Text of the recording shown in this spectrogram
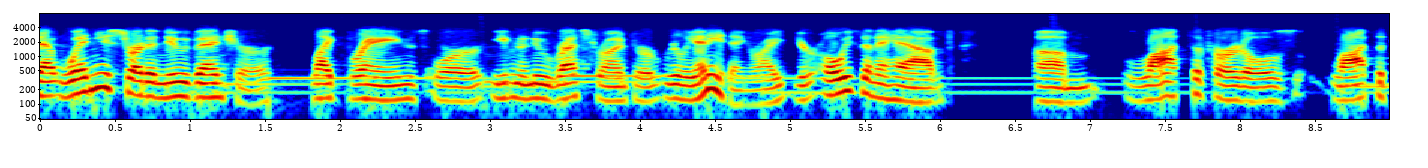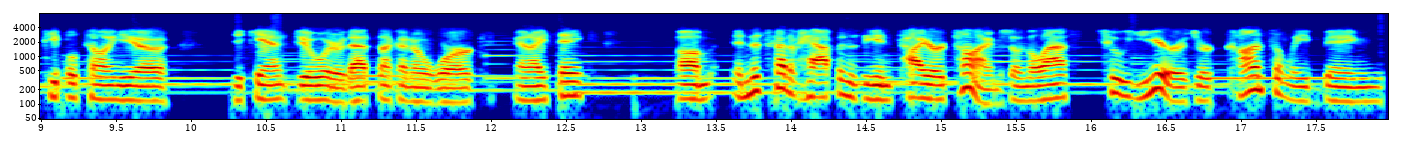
that when you start a new venture like Brains or even a new restaurant or really anything, right? You're always going to have um, lots of hurdles, lots of people telling you you can't do it or that's not going to work. And I think, um, and this kind of happens the entire time. So in the last two years, you're constantly being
